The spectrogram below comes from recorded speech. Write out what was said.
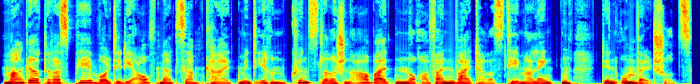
Margaret Raspe wollte die Aufmerksamkeit mit ihren künstlerischen Arbeiten noch auf ein weiteres Thema lenken, den Umweltschutz.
